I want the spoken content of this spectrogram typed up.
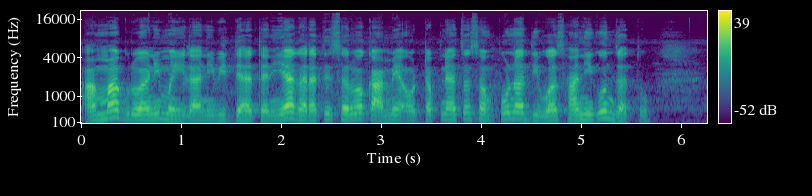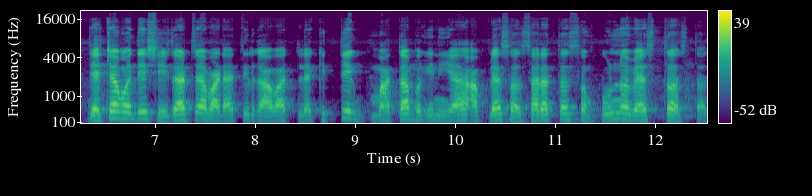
आम्हा गृहिणी महिलांनी विद्यार्थ्यांनी या घरातील सर्व कामे आटपण्याचा संपूर्ण दिवस हा निघून जातो. ज्याच्यामध्ये शेजारच्या वाड्यातील गावातल्या कित्येक माता भगिनी या आपल्या संसारातच संपूर्ण व्यस्त असतात.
